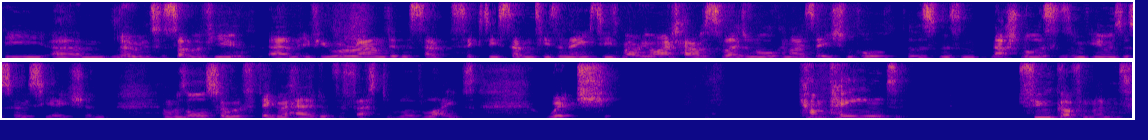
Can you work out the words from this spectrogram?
be um, known to some of you um, if you were around in the 60s, 70s and 80s. Mary Whitehouse led an organization called the Listeners and National Listeners and Viewers Association and was also a figurehead of the Festival of Light, which campaigned to government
